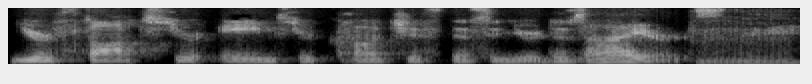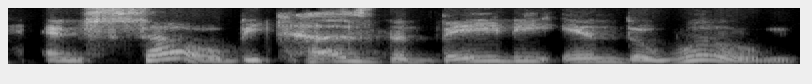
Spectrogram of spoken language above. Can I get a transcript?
your thoughts, your aims, your consciousness, and your desires. Mm-hmm. And so, because the baby in the womb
